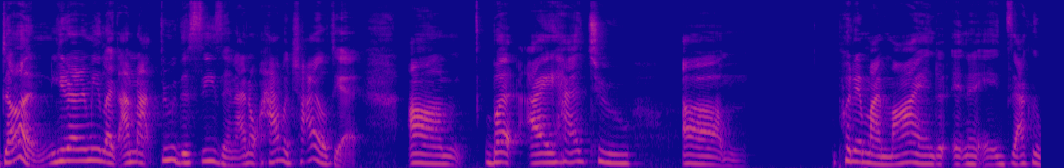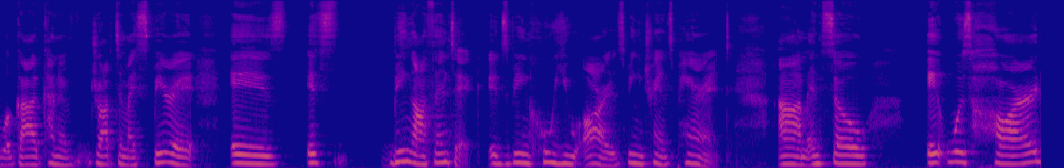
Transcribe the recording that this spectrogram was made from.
done. You know what I mean? Like I'm not through this season. I don't have a child yet. Um, but I had to um put in my mind and exactly what God kind of dropped in my spirit is it's being authentic. It's being who you are. It's being transparent. Um, and so it was hard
